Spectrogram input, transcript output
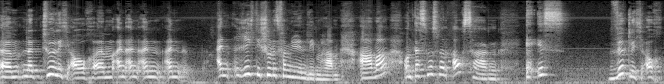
ähm, natürlich auch ähm, ein, ein, ein, ein, ein richtig schönes Familienleben haben. Aber, und das muss man auch sagen, er ist wirklich auch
